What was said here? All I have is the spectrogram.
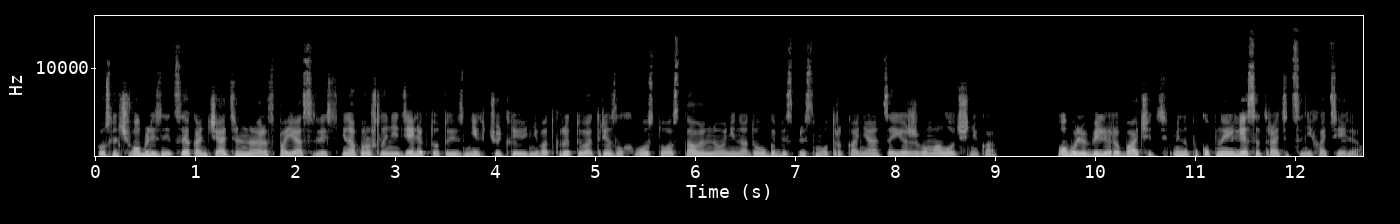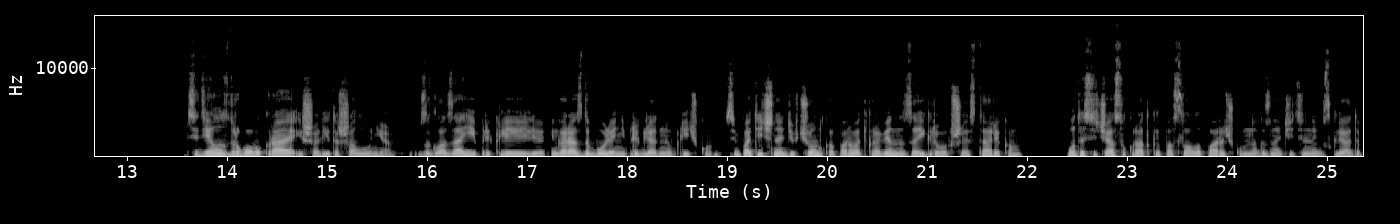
После чего близнецы окончательно распоясались, и на прошлой неделе кто-то из них чуть ли не в открытую отрезал хвост у оставленного ненадолго без присмотра коня заезжего молочника. Оба любили рыбачить и на покупные лесы тратиться не хотели. Сидела с другого края и Шалита Шалунья. За глаза ей приклеили гораздо более неприглядную кличку. Симпатичная девчонка, порой откровенно заигрывавшая стариком. Вот и сейчас украдкой послала парочку многозначительных взглядов.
